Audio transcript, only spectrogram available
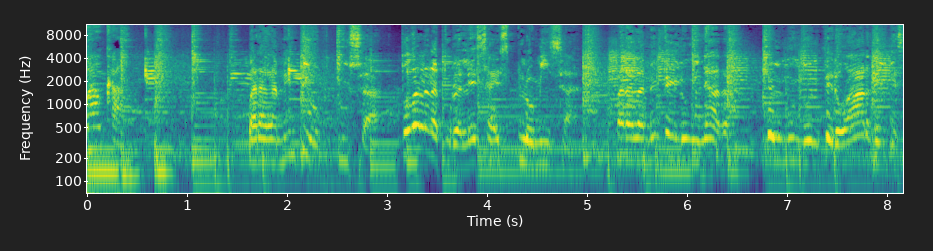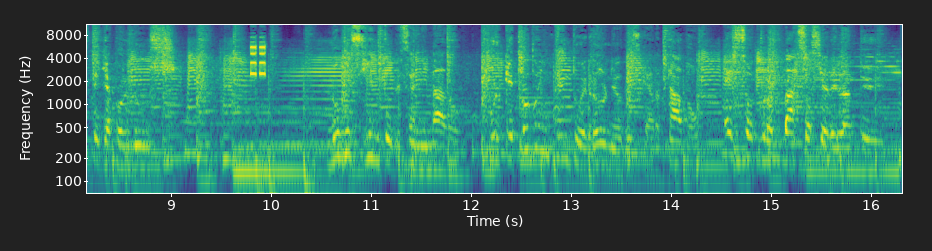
Welcome. Para la mente obtusa, toda la naturaleza es plomiza. Para la mente iluminada, el mundo entero arde y destella con luz. No me siento desanimado, porque todo intento erróneo descartado es otro paso hacia adelante.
